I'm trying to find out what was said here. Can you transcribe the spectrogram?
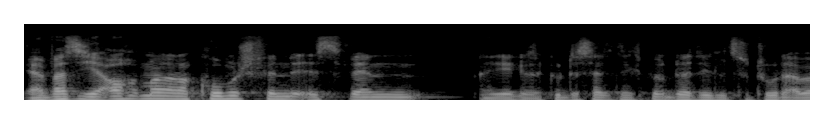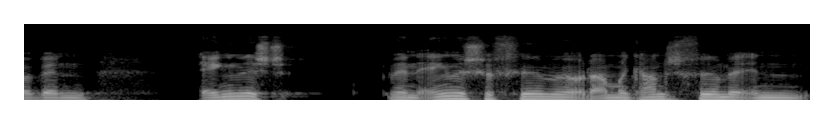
Ja, was ich auch immer noch komisch finde, ist, wenn, ja gesagt, gut, das hat jetzt nichts mit Untertitel zu tun, aber wenn Englisch, wenn englische Filme oder amerikanische Filme in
